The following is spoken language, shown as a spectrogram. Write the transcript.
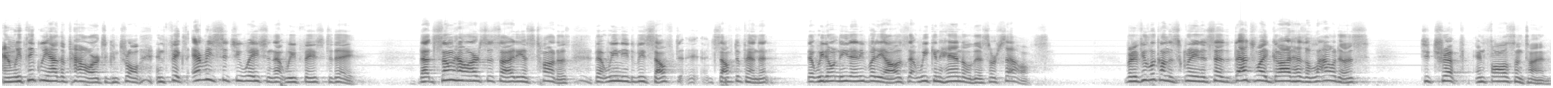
And we think we have the power to control and fix every situation that we face today. That somehow our society has taught us that we need to be self, self-dependent, that we don't need anybody else, that we can handle this ourselves. But if you look on the screen, it says that that's why God has allowed us to trip and fall sometimes.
